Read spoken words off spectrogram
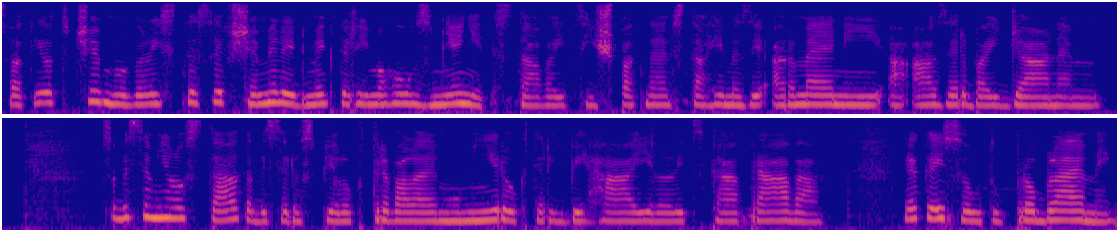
Svatý otče, mluvili jste se všemi lidmi, kteří mohou změnit stávající špatné vztahy mezi Arménií a Azerbajdžánem. Co by se mělo stát, aby se dospělo k trvalému míru, který by hájil lidská práva? Jaké jsou tu problémy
